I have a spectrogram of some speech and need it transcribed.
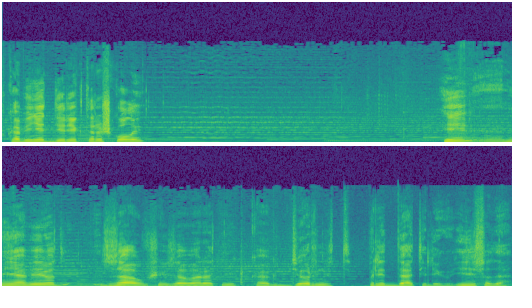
в кабинет директора школы и меня берет за уши, за воротник, как дернет предатель. Иди сюда.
